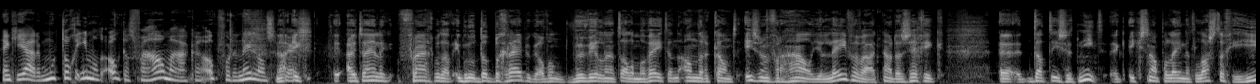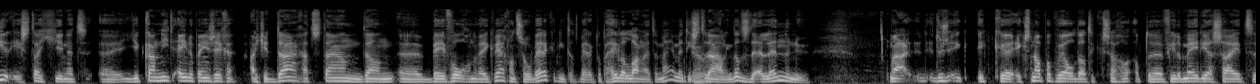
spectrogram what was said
denk je, ja, er moet toch iemand ook dat verhaal maken. Ook voor de Nederlandse nou, pers. Ik, uiteindelijk vraag ik me dat. Ik bedoel, dat begrijp ik wel, want we willen het allemaal weten. Aan de andere kant, is een verhaal je leven waard? Nou, dan zeg ik, uh, dat is het niet. Ik, ik, snap alleen het lastige hier is dat je het... Uh, je kan niet één op één zeggen, als je daar gaat staan... dan uh, ben je volgende week weg. Want zo werkt het niet. Dat werkt op hele lange termijn met die ja. straling. Dat is de ellende nu. Maar dus ik, ik, ik snap ook wel dat ik zag op de Villa Media site...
